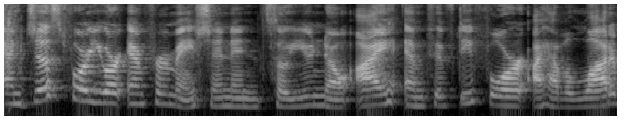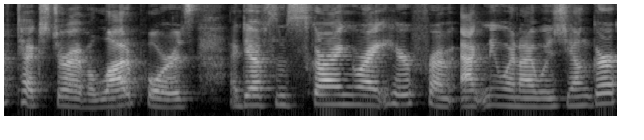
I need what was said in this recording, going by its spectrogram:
And just for your information, and so you know, I am 54. I have a lot of texture. I have a lot of pores. I do have some scarring right here from acne when I was younger.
